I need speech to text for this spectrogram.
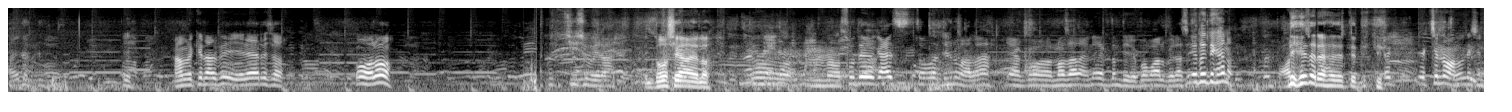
होइन? ए हाम्रो केटाहरू फेरि हेरेर छ ओ हेलो। चिसो भइरहेको दसैँ आयो ल। सोध्यो गाइज तपाईँले देख्नु होला यहाँको नजारा होइन एकदम धेरै बवाल भइरहेको छ यता देखा न देखेँ त रहेछ त्यति एक- एकछिन नि एकछिन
